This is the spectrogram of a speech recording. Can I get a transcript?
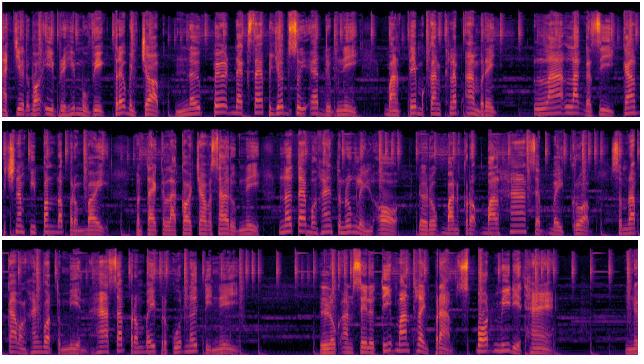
អាជីពរបស់ Ibrahimovic ត្រូវបញ្ចប់ នៅពេលដែលខ្សែប្រយុទ្ធ Suez រូបនេះបានផ្ទេរមកកាន់ក្លឹបអាមេរិក La Legacy កាលពីឆ្នាំ2018ប៉ុន្តែកីឡាករចាស់វស្សារូបនេះនៅតែបង្ហាញទម្រង់លេងល្អដោយរកបានគ្រាប់បាល់53គ្រាប់សម្រាប់ការបង្ហាញវត្តមាន58ប្រកួតនៅទីនេះលោក Ancelotti បានថ្លែងប្រាប់ Sport Media ថានៅ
